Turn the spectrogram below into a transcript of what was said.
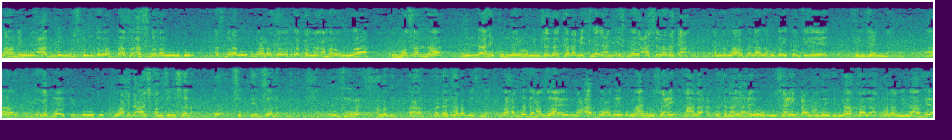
ما من عبد مسلم توضأ فأسبغ الوضوء. أسبغ الوضوء على توضأ كما أمره الله ثم صلى لله كل يوم فذكر مثله. يعني 12 ركعة. أن الله بنى له بيتا في إيه؟ في الجنة. ها؟ قد يصير بيوته. واحد عاش خمسين سنة 60 سنة. يصير ابدا ها؟ فذكر مثله. وحدثنا زهير بن حرب وعبيد الله بن سعيد قال حدثنا يحيى بن سعيد عن عبيد الله قال أخبرني نافع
